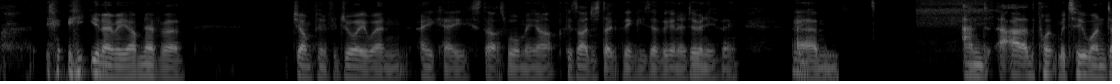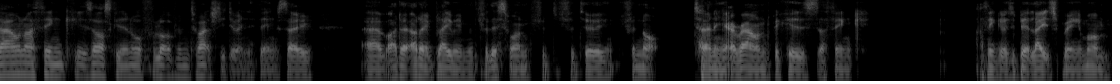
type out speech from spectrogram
you know me, I'm never jumping for joy when AK starts warming up because I just don't think he's ever going to do anything. Mm. Um, and at the point we're two one down, I think it's asking an awful lot of him to actually do anything. So um, I don't I don't blame him for this one for for doing for not turning it around because I think I think it was a bit late to bring him on.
